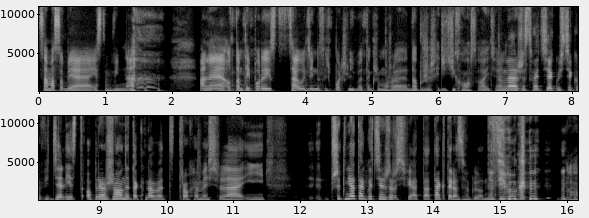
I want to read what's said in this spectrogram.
sama sobie jestem winna. Ale od tamtej pory jest cały dzień dosyć płaczliwy, także może dobrze siedzi cicho, słuchajcie. Leży, słuchajcie, jakbyście go widzieli, jest obrażony tak nawet trochę, myślę, i przygniata go ciężar świata. Tak teraz wygląda Duke. No.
